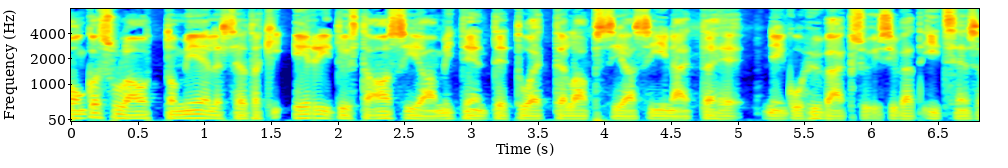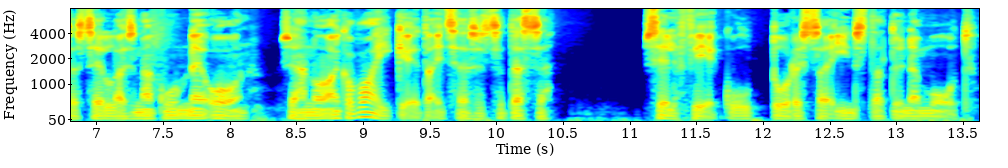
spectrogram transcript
Onko sulla Otto mielessä jotakin erityistä asiaa, miten te tuette lapsia siinä, että he niin kuin hyväksyisivät itsensä sellaisena kuin ne on? Sehän on aika vaikeaa itse asiassa tässä selfie-kulttuurissa, instat ynnä muut.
